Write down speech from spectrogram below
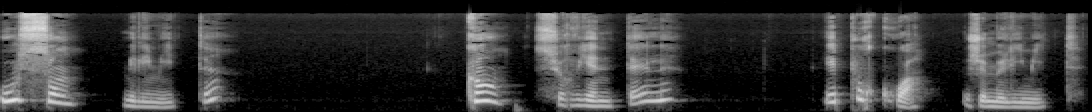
Où sont mes limites? Quand surviennent-elles? Et pourquoi je me limite?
